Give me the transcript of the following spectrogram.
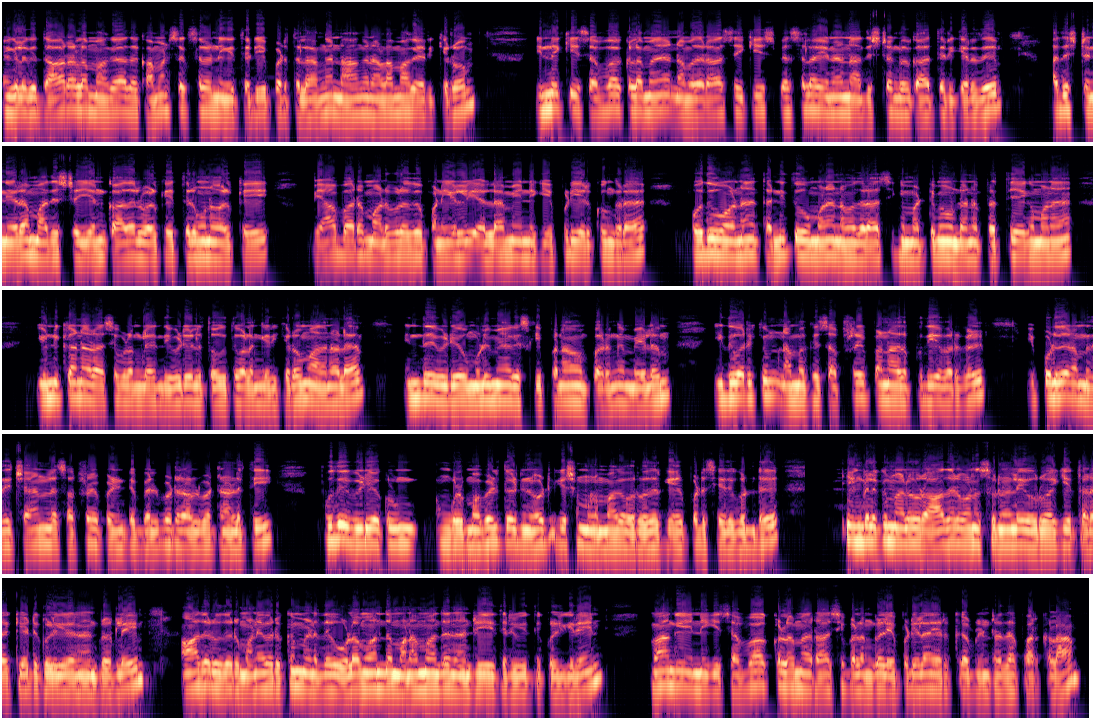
எங்களுக்கு தாராளமாக அதை கமெண்ட் செக்ஷனில் நீங்கள் தெரியப்படுத்தலாங்க. நாங்கள் நலமாக இருக்கிறோம். இன்னைக்கு செவ்வாய்க்கிழமை நமது ராசிக்கு ஸ்பெஷலாக என்னென்ன அதிர்ஷ்டங்கள் காத்திருக்கிறது? அதிர்ஷ்ட நிறம் அதிர்ஷ்ட எண் காதல் வாழ்க்கை திருமண வாழ்க்கை வியாபாரம் அலுவலக பணிகள் எல்லாமே இன்னைக்கு எப்படி இருக்குங்கிற பொதுவான தனித்துவமான நமது ராசிக்கு மட்டுமே உண்டான பிரத்யேகமான யூனிக்கான ராசி பலன்களை இந்த வீடியோவில் தொகுத்து வழங்கியிருக்கிறோம். அதனால இந்த வீடியோ முழுமையாக ஸ்கிப் பண்ணாமல் பாருங்கள் மேலும் இதுவரைக்கும் நமக்கு சப்ஸ்கிரைப் பண்ணாத புதியவர்கள் இப்பொழுது நமது சேனலை சப்ஸ்கிரைப் பண்ணிட்டு பெல் பட்டன் ஆல் பட்டன் அழுத்தி புது வீடியோக்களும் உங்கள் மொபைல் தேடி நோட்டிஃபிகேஷன் மூலமாக வருவதற்கு ஏற்பாடு செய்து கொண்டு எங்களுக்கு மேல ஒரு ஆதரவான சூழ்நிலையை உருவாக்கி தர கேட்டுக்கொள்கிறேன் நண்பர்களே. ஆதரவு தரும் அனைவருக்கும் எனது உளமார்ந்த மனமார்ந்த நன்றியை தெரிவித்துக் கொள்கிறேன். வாங்க இன்னைக்கு செவ்வாய்க்கிழமை ராசி பலன்கள் எப்படிலாம் இருக்கு அப்படின்றத பார்க்கலாம்.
